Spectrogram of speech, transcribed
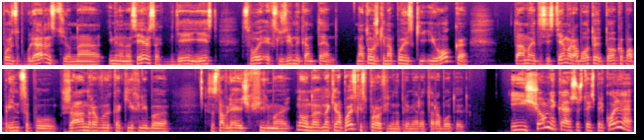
пользуется популярностью на, именно на сервисах, где есть свой эксклюзивный контент. На том же Кинопоиске и ОККО там эта система работает только по принципу жанровых каких-либо составляющих фильма. Ну, на, на кинопоиске с профиля, например, это работает. И еще мне кажется, что есть прикольно,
